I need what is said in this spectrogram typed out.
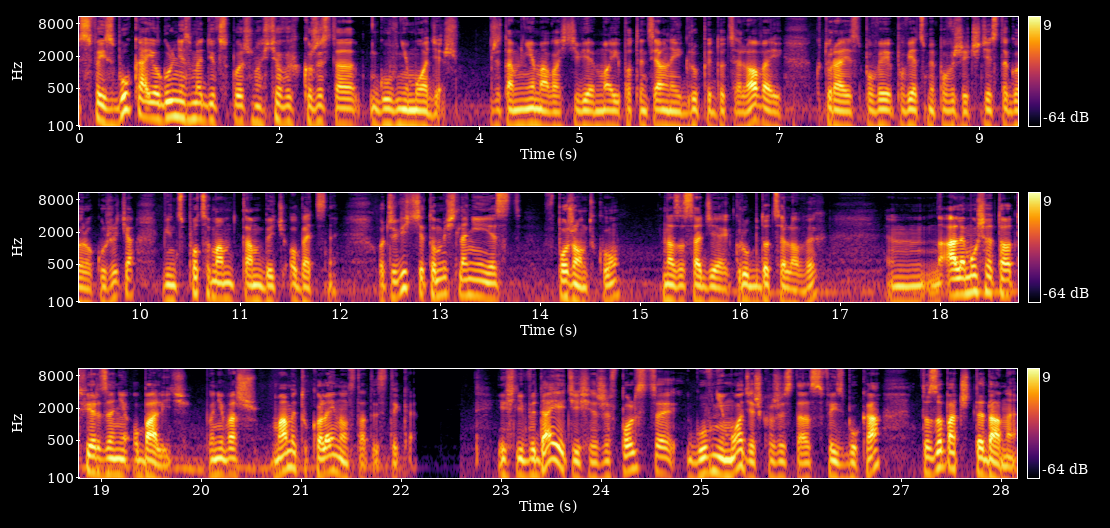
z Facebooka i ogólnie z mediów społecznościowych korzysta głównie młodzież. Że tam nie ma właściwie mojej potencjalnej grupy docelowej, która jest powie, powiedzmy powyżej 30 roku życia, więc po co mam tam być obecny? Oczywiście to myślenie jest w porządku na zasadzie grup docelowych, no ale muszę to twierdzenie obalić, ponieważ mamy tu kolejną statystykę. Jeśli wydaje ci się, że w Polsce głównie młodzież korzysta z Facebooka, to zobacz te dane.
